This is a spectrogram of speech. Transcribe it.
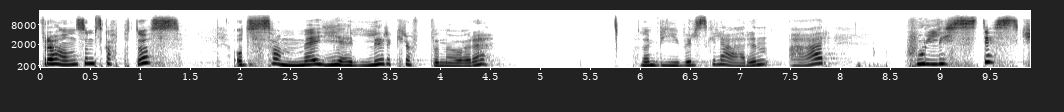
fra Han som skapte oss. Og det samme gjelder kroppene våre. Og den bibelske læren er holistisk.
